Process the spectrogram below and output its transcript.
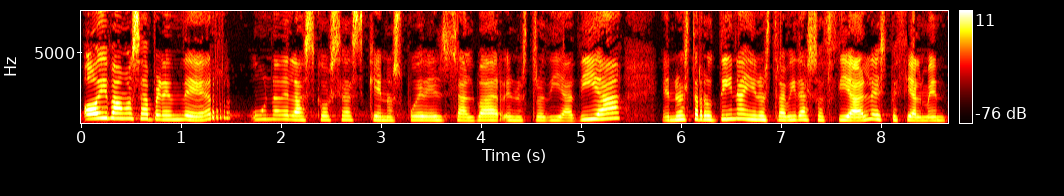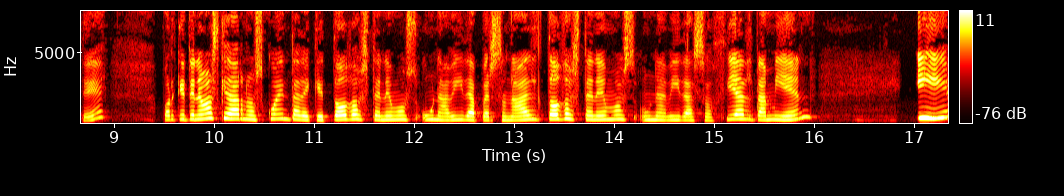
Hoy vamos a aprender una de las cosas que nos pueden salvar en nuestro día a día, en nuestra rutina y en nuestra vida social especialmente porque tenemos que darnos cuenta de que todos tenemos una vida personal, todos tenemos una vida social también. Y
